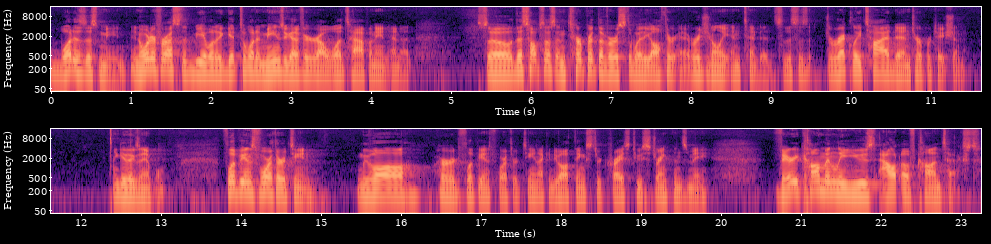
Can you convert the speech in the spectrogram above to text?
what does this mean? In order for us to be able to get to what it means, we got to figure out what's happening in it. So this helps us interpret the verse the way the author originally intended. So this is directly tied to interpretation. I'll give an example. Philippians 4:13. We've all heard Philippians 4:13. I can do all things through Christ who strengthens me. Very commonly used out of context.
